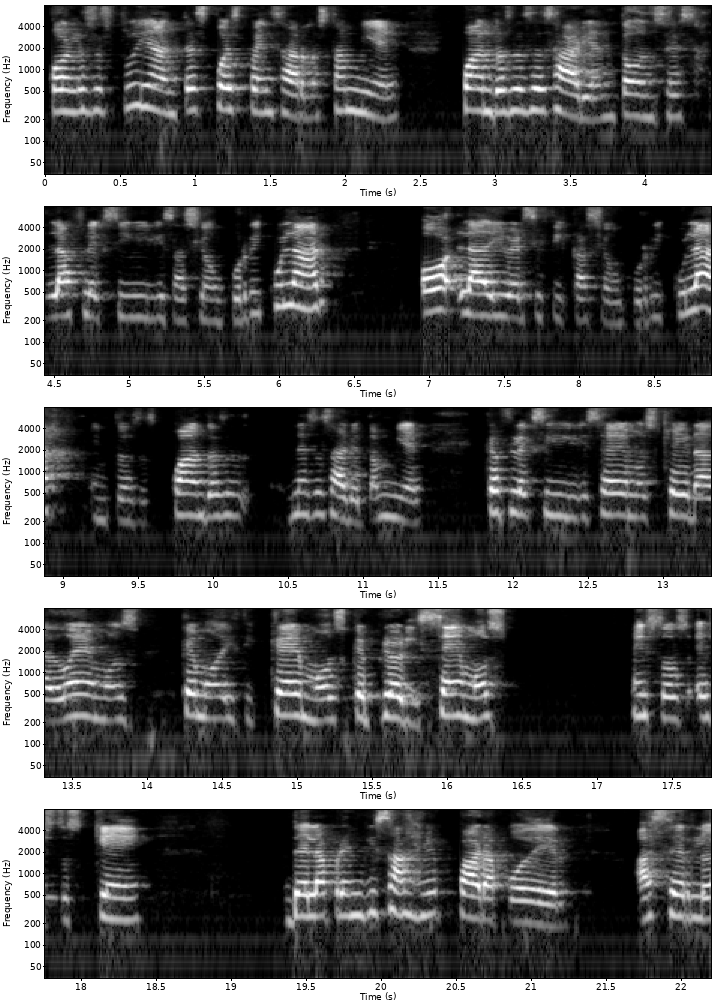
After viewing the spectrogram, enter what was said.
con los estudiantes, pues pensarnos también cuándo es necesaria entonces la flexibilización curricular o la diversificación curricular. Entonces, cuándo es necesario también que flexibilicemos, que graduemos, que modifiquemos, que prioricemos estos, estos que del aprendizaje para poder hacerlo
